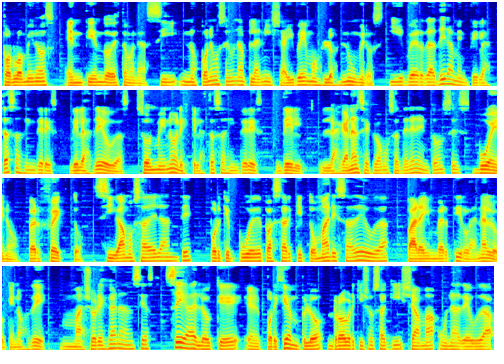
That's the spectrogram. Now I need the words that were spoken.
por lo menos entiendo de esta manera. Si nos ponemos en una planilla y vemos los números y verdaderamente las tasas de interés de las deudas son menores que las tasas de interés de las ganancias que vamos a tener, entonces, bueno, perfecto, sigamos adelante porque puede pasar que tomar esa deuda para invertirla en algo que nos dé mayores ganancias sea lo que, eh, por ejemplo, Robert Kiyosaki llama una deuda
